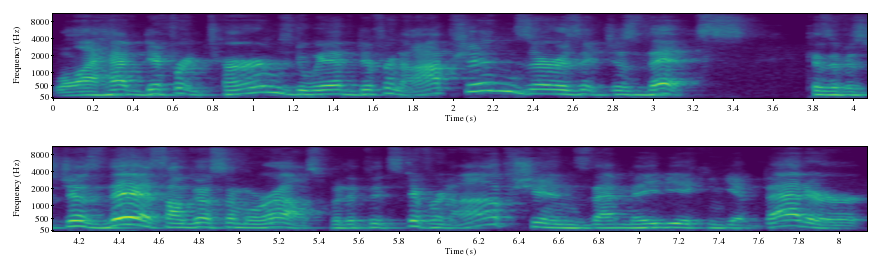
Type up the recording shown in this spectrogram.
will i have different terms do we have different options or is it just this Because if it's just this, I'll go somewhere else. But if it's different options that maybe it can get better,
